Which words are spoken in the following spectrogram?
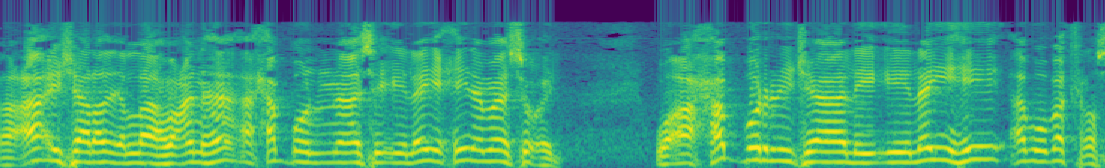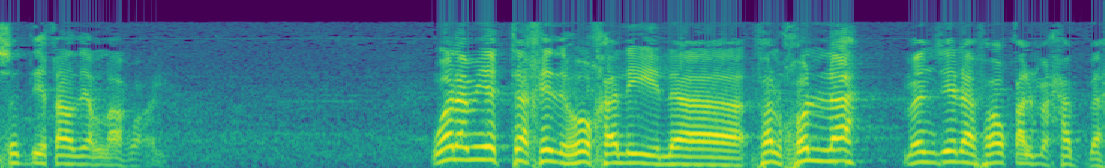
فعائشة رضي الله عنها أحب الناس إليه حينما سئل. وأحب الرجال إليه أبو بكر الصديق رضي الله عنه. ولم يتخذه خليلا فالخلة منزلة فوق المحبة.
